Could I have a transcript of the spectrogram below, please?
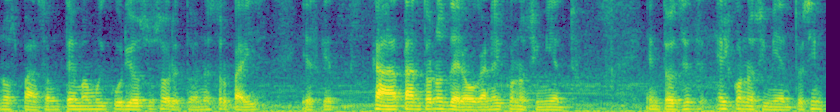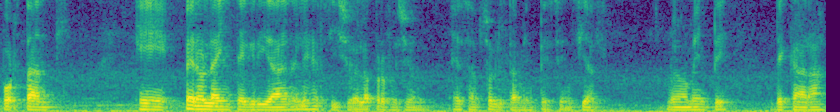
nos pasa un tema muy curioso, sobre todo en nuestro país, y es que cada tanto nos derogan el conocimiento. Entonces el conocimiento es importante, eh, pero la integridad en el ejercicio de la profesión es absolutamente esencial. Nuevamente, de cara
